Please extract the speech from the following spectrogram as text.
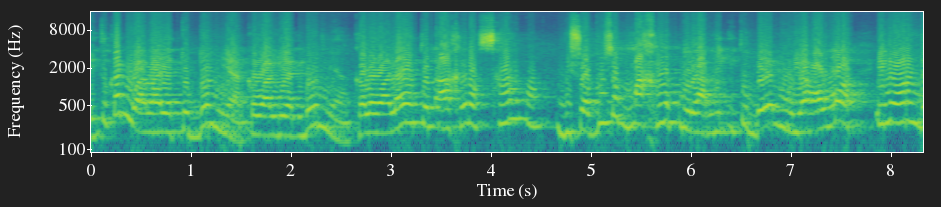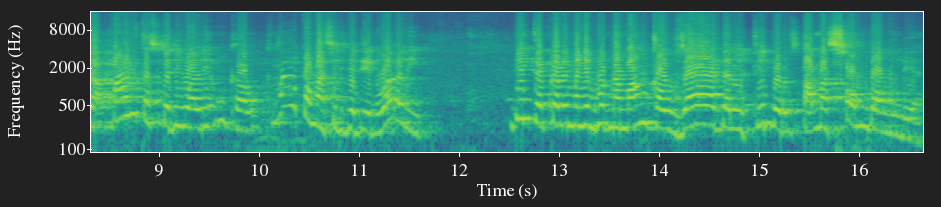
Itu kan walayatul dunia kewalian dunia. Kalau walayatul akhirah sama bisa-bisa makhluk di langit itu demo ya Allah ini orang gak pantas jadi wali engkau. Kenapa masih dijadiin wali dia tiap kali menyebut nama engkau zadal kibr tambah sombong dia.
